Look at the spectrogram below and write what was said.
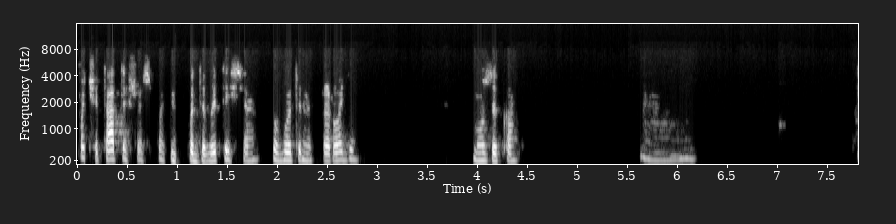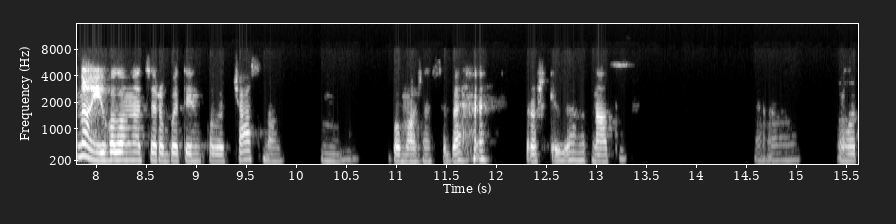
почитати щось, подивитися, побути на природі. Музика. Ну і головне це робити інколи вчасно, бо можна себе трошки загнати. Е, От.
